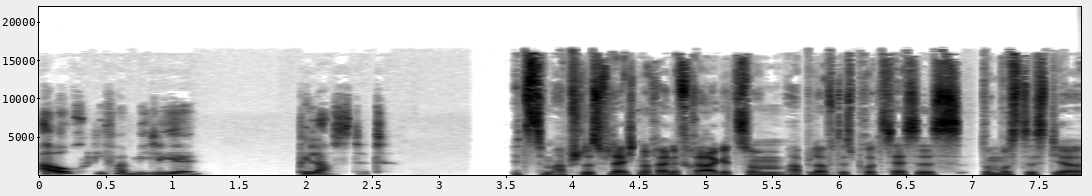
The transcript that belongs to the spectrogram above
auch die Familie belastet. Jetzt zum Abschluss vielleicht noch eine Frage zum Ablauf des Prozesses. Du musstest ja,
